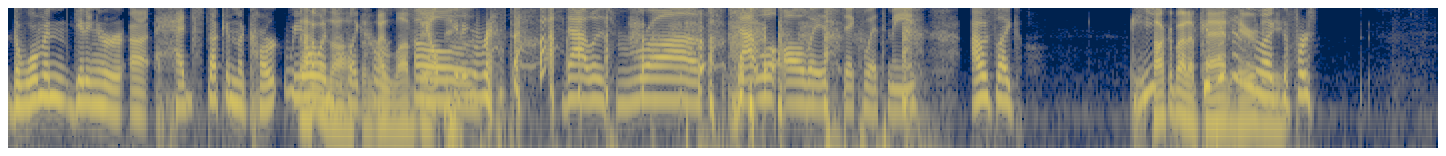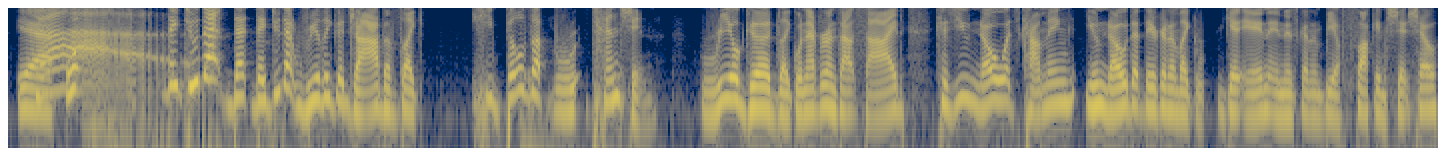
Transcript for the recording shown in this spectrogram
the woman getting her uh, head stuck in the cartwheel and just like her I loved it. scalp Oh. getting ripped off. that was rough. that will always stick with me. I was like, he Talk about a because bad this hair isn't like the first. Yeah, well, Ah. they do that that they do that really good job of like he builds up r- tension real good like when everyone's outside because you know what's coming. You know that they're gonna like get in and it's gonna be a fucking shit show.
